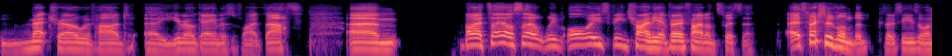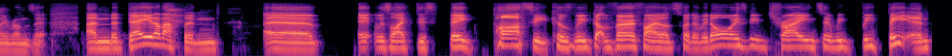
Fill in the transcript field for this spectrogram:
Metro. We've had uh, Eurogamer and stuff like that. Um, but I'd say also, we've always been trying to get verified on Twitter, especially London, because obviously he's the one who runs it. And the day that happened, uh, it was like this big party because we got verified on Twitter. We'd always been trying to, we'd be beaten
